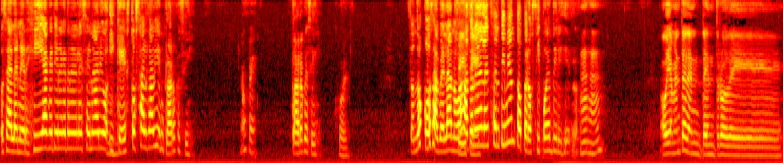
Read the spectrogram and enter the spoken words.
o sea, la energía que tiene que tener el escenario y que esto salga bien, claro que sí. Ok. Claro que sí. Cool. Son dos cosas, ¿verdad? No Sí, vas a sí. tener el sentimiento, pero sí puedes dirigirlo. Obviamente den- dentro de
